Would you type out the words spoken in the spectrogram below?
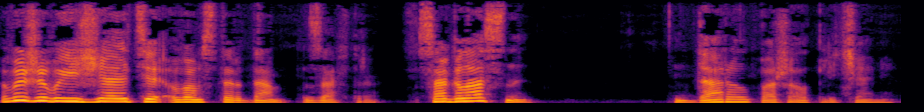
Вы же выезжаете в Амстердам завтра. Согласны? Даррелл пожал плечами.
